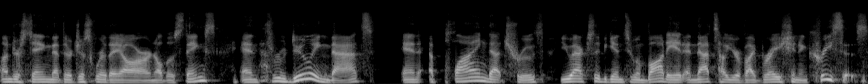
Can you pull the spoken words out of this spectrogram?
understanding that they're just where they are and all those things. And through doing that and applying that truth, you actually begin to embody it. And that's how your vibration increases.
